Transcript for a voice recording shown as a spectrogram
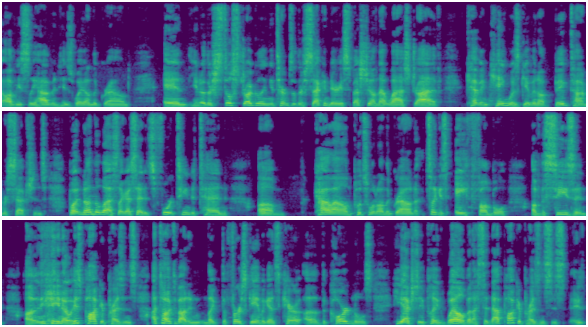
obviously having his way on the ground. And, you know, they're still struggling in terms of their secondary, especially on that last drive. Kevin King was giving up big time receptions. But nonetheless, like I said, it's 14 to 10. Um, Kyle Allen puts one on the ground. It's like his eighth fumble of the season. Uh, you know, his pocket presence. I talked about in like the first game against Car- uh, the Cardinals. He actually played well, but I said that pocket presence is, is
